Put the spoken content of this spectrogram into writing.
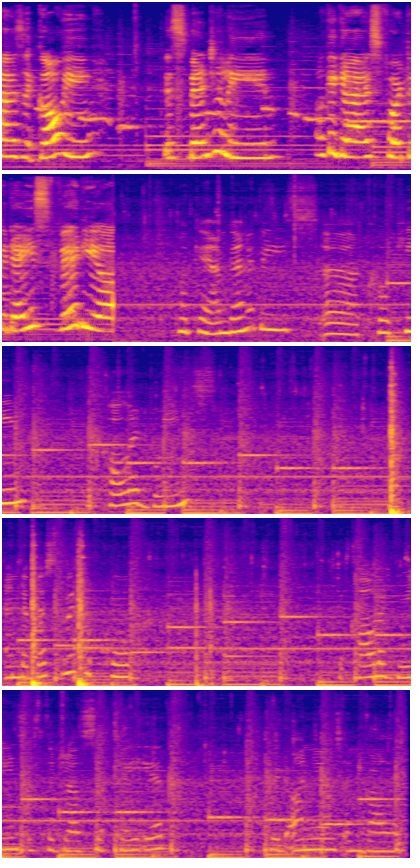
How's it going? It's Benjaline. Okay guys, for today's video, Okay, I'm gonna be uh, cooking collard greens. And the best way to cook the collard greens is to just saute it with onions and garlic.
